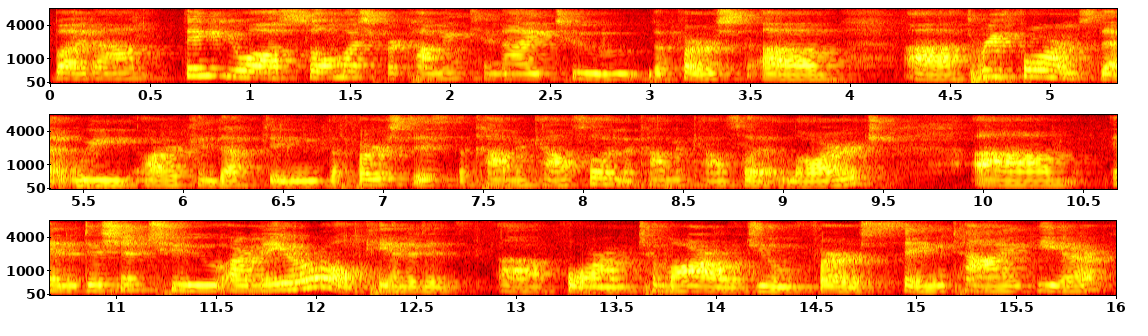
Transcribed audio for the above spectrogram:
But um, thank you all so much for coming tonight to the first of uh, three forums that we are conducting. The first is the Common Council and the Common Council at large. Um, in addition to our mayoral candidate uh, forum tomorrow, June 1st, same time here.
